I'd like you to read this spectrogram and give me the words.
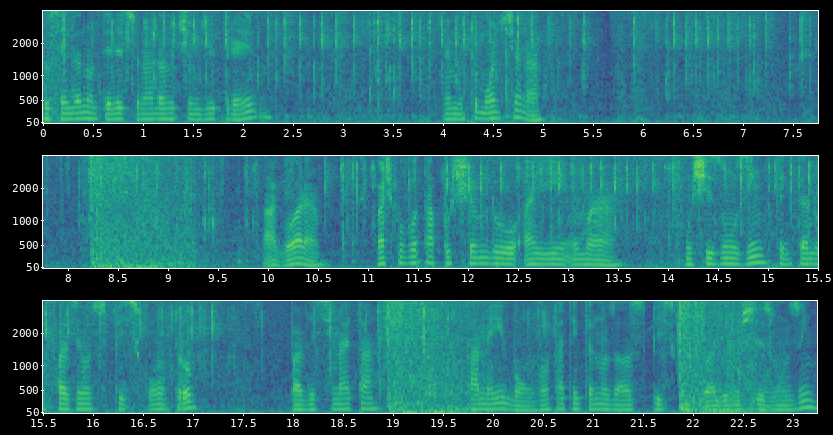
Você ainda não tem adicionado a rotina de treino. É muito bom adicionar. Agora, eu acho que eu vou estar tá puxando aí uma um X1zinho, tentando fazer uns piece control. Pra ver se nós tá, tá meio bom. Vamos tá tentando usar os piece control no X1zinho.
